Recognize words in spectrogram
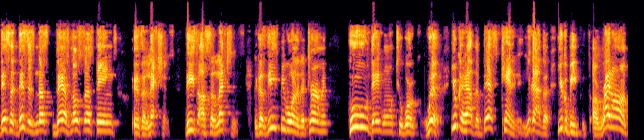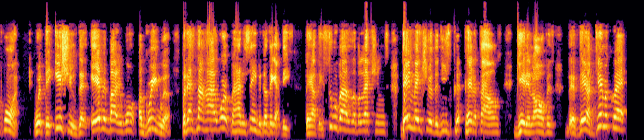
This, is this is not, there's no such things as elections. These are selections because these people want to determine who they want to work with. You can have the best candidate. You got the, you could be uh, right on point with the issues that everybody won't agree with. But that's not how it works behind the scenes because they got these they have these supervisors of elections. They make sure that these pedophiles get in office. If they're a Democrat,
